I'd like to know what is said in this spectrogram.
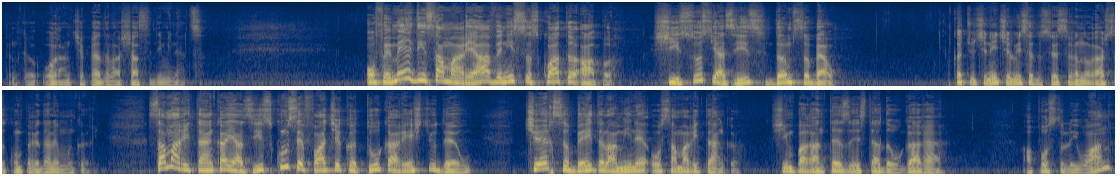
Pentru că ora începea de la 6 dimineață. O femeie din Samaria a venit să scoată apă. Și Isus i-a zis, dăm să beau. Căci ucenicii lui se duseseră în oraș să cumpere de ale mâncării. Samariteanca i-a zis, cum se face că tu, care ești iudeu, cer să bei de la mine o samariteancă? Și în paranteză este adăugarea apostolului Ioan,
